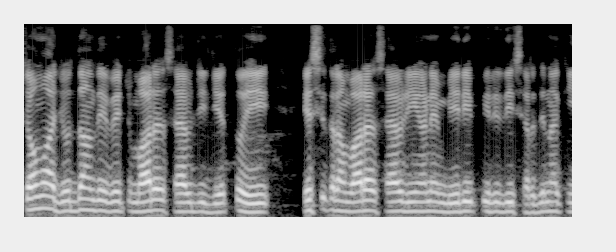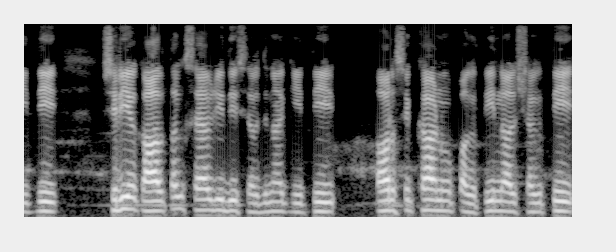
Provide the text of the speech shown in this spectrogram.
ਚੌਵਾਂ ਯੁੱਧਾਂ ਦੇ ਵਿੱਚ ਮਹਾਰਾਜ ਸਾਹਿਬ ਜੀ ਜਿੱਤ ਹੋਈ। ਇਸੇ ਤਰ੍ਹਾਂ ਮਹਾਰਾਜ ਸਾਹਿਬ ਜੀ ਨੇ ਮੀਰੀ ਪੀਰੀ ਦੀ ਸਿਰਜਣਾ ਕੀਤੀ। ਸ੍ਰੀ ਅਕਾਲ ਤਖਤ ਸਾਹਿਬ ਜੀ ਦੀ ਸਿਰਜਣਾ ਕੀਤੀ ਔਰ ਸਿੱਖਾਂ ਨੂੰ ਭਗਤੀ ਨਾਲ ਸ਼ਕਤੀ,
